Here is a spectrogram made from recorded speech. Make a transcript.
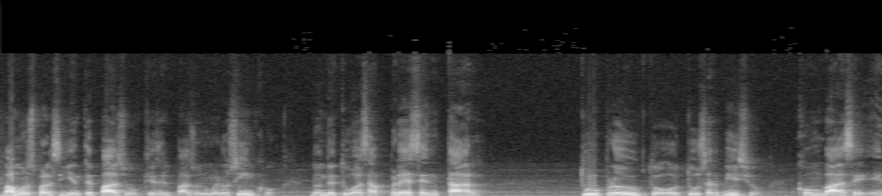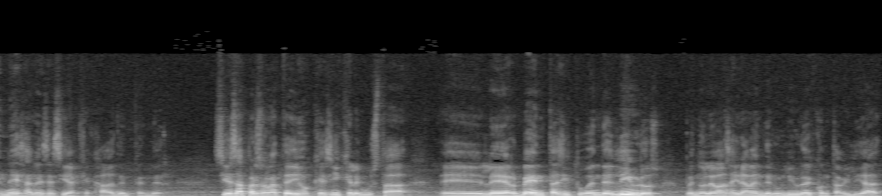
Vamos para el siguiente paso, que es el paso número 5, donde tú vas a presentar tu producto o tu servicio con base en esa necesidad que acabas de entender. Si esa persona te dijo que sí, que le gusta eh, leer ventas y tú vendes libros, pues no le vas a ir a vender un libro de contabilidad.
